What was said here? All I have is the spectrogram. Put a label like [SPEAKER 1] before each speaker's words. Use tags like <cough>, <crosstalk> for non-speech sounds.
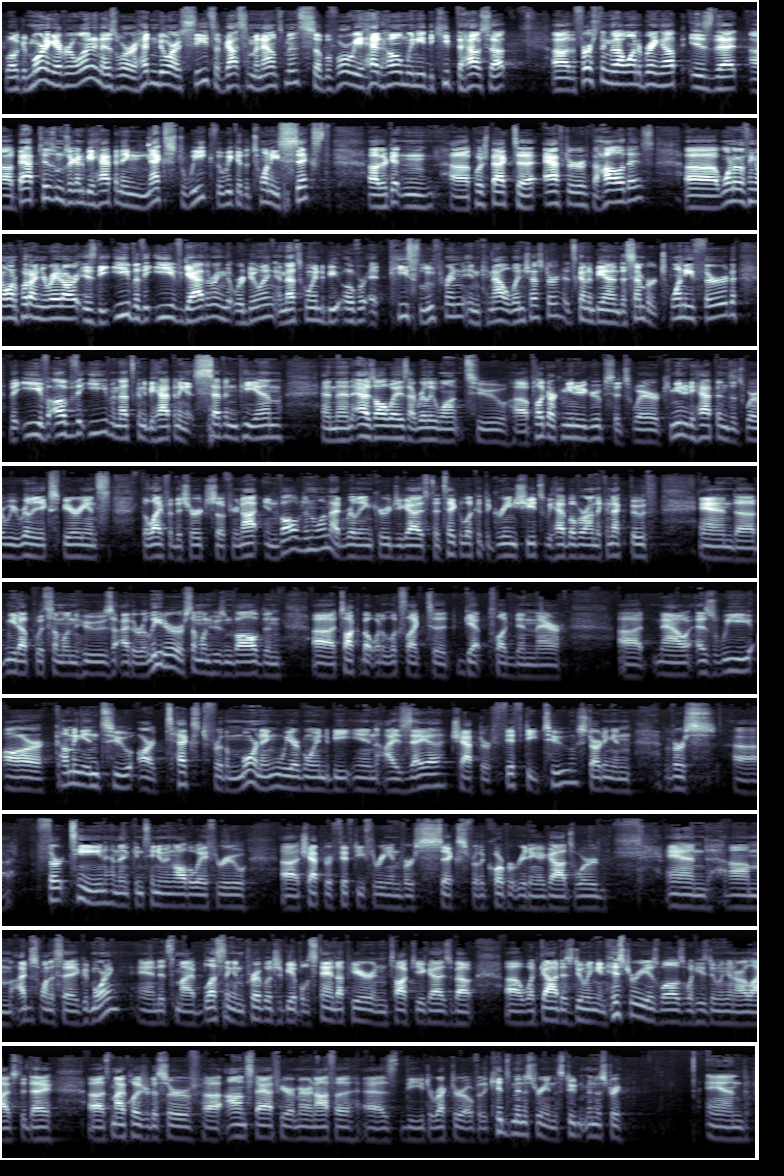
[SPEAKER 1] Well, good morning, everyone. And as we're heading to our seats, I've got some announcements. So before we head home, we need to keep the house up. Uh, the first thing that I want to bring up is that uh, baptisms are going to be happening next week, the week of the 26th. Uh, they're getting uh, pushed back to after the holidays. Uh, one other thing I want to put on your radar is the Eve of the Eve gathering that we're doing, and that's going to be over at Peace Lutheran in Canal Winchester. It's going to be on December 23rd, the eve of the Eve, and that's going to be happening at 7 p.m. And then, as always, I really want to uh, plug our community groups. It's where community happens, it's where we really experience the life of the church. So if you're not involved in one, I'd really encourage you guys to take a look at the green sheets we have over on the Connect booth and uh, meet up with someone who's either a leader or someone who's involved and uh, talk about what it looks like to get plugged in there. Uh, now, as we are coming into our text for the morning, we are going to be in Isaiah chapter 52, starting in verse uh, 13, and then continuing all the way through uh, chapter 53 and verse 6 for the corporate reading of God's Word. And um, I just want to say good morning, and it's my blessing and privilege to be able to stand up here and talk to you guys about uh, what God is doing in history as well as what He's doing in our lives today. Uh, it's my pleasure to serve uh, on staff here at Maranatha as the director over the kids ministry and the student ministry. And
